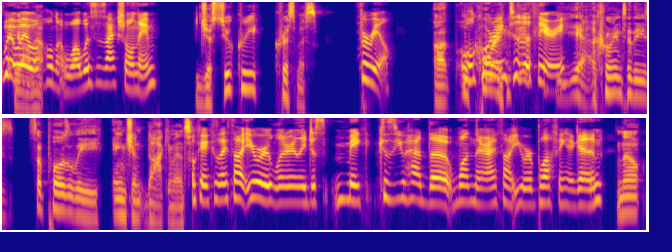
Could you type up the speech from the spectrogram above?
Wait, wait, on wait, hold on. What was his actual name? Jasukri Christmas. For real. Uh, Well, according to the theory. Yeah, according to these supposedly ancient documents. Okay, because I thought you were literally just make because you had the one there. I thought you were bluffing again. No.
